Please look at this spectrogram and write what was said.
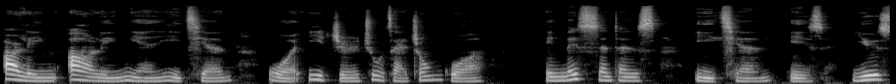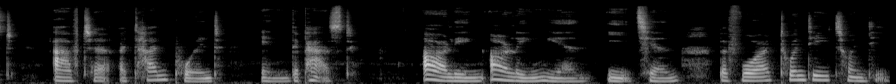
二零二零年以前，我一直住在中国。In this sentence, 以前 is used after a time point in the past. 二零二零年以前 before 2020.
